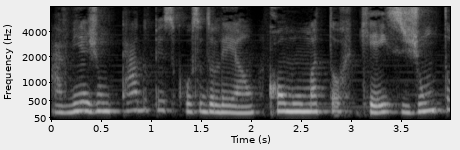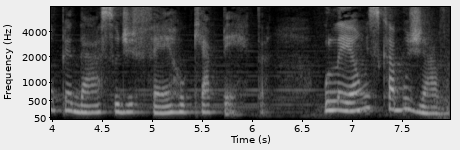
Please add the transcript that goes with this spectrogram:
Havia juntado o pescoço do leão como uma torquês junta o pedaço de ferro que aperta. O leão escabujava,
